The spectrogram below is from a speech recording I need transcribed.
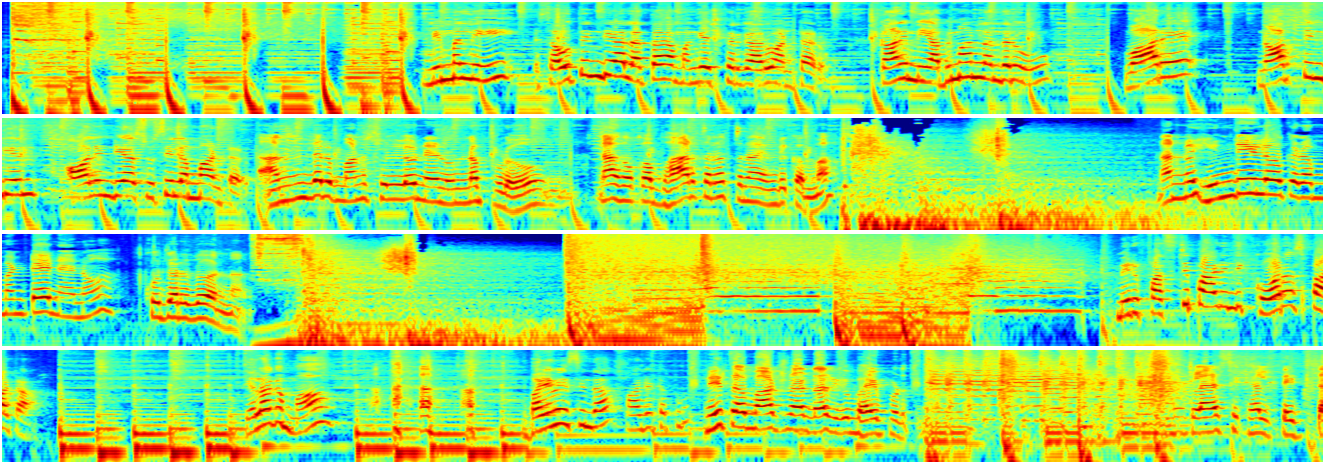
మిమ్మల్ని సౌత్ ఇండియా లతా మంగేష్కర్ గారు అంటారు. కానీ మీ అభిమానులందరూ వారే నార్త్ ఇండియన్ ఆల్ ఇండియా సుశీలమ్మ అంటారు. అందరి మనసుల్లో నేను ఉన్నప్పుడు నాకు ఒక భారతరత్న ఎందుకమ్మా? నన్ను హిందీలోకి రమ్మంటే నేను కుదరదు అన్నాను. మీరు ఫస్ట్ పాడింది కోరస్ పాట. ఎలాగమ్మా? భయం వేసిందా పాడేటప్పుడు? నీతో మాట్లాడడానికి భయపడుతున్నా. క్లాసికల్ తెక్త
